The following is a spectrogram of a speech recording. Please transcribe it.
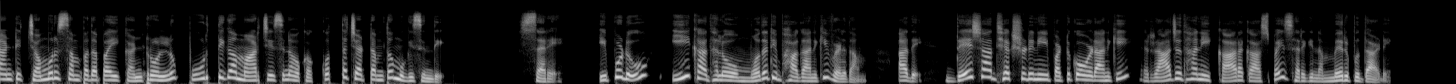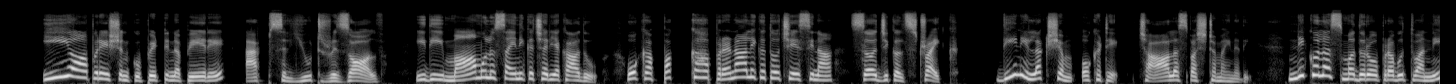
లాంటి చమురు సంపదపై కంట్రోల్ను పూర్తిగా మార్చేసిన ఒక కొత్త చట్టంతో ముగిసింది. సరే ఇప్పుడు ఈ కథలో మొదటి భాగానికి వెళదాం. అదే దేశాధ్యక్షుడిని పట్టుకోవడానికి రాజధాని కారకాస్పై జరిగిన మెరుపుదాడి ఈ ఆపరేషన్కు పెట్టిన పేరే అబ్సల్యూట్ రిజాల్వ్. ఇది మామూలు సైనిక చర్య కాదు. ఒక పక్కా ప్రణాళికతో చేసిన సర్జికల్ స్ట్రైక్. దీని లక్ష్యం ఒకటే చాలా స్పష్టమైనది. నికోలస్ మదురో ప్రభుత్వాన్ని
